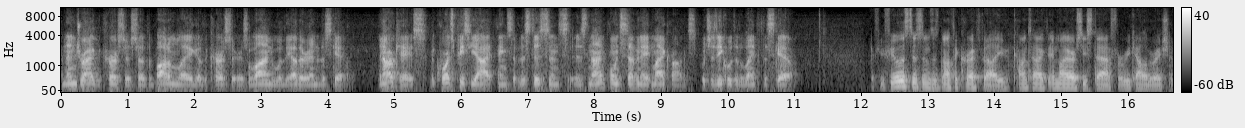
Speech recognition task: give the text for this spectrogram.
and then drag the cursor so that the bottom leg of the cursor is aligned with the other end of the scale. In our case, the Quartz PCI thinks that this distance is 9.78 microns, which is equal to the length of the scale. If you feel this distance is not the correct value, contact MIRC staff for recalibration.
